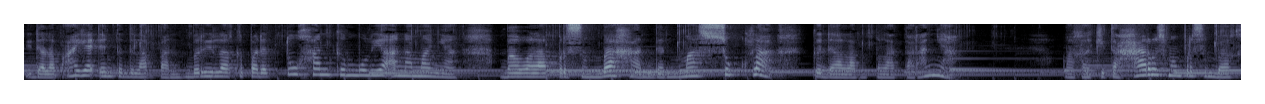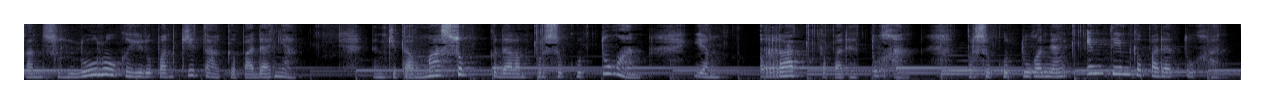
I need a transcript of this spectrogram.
di dalam ayat yang ke-8, berilah kepada Tuhan kemuliaan namanya, bawalah persembahan dan masuklah ke dalam pelatarannya maka kita harus mempersembahkan seluruh kehidupan kita kepadanya dan kita masuk ke dalam persekutuan yang erat kepada Tuhan, persekutuan yang intim kepada Tuhan.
